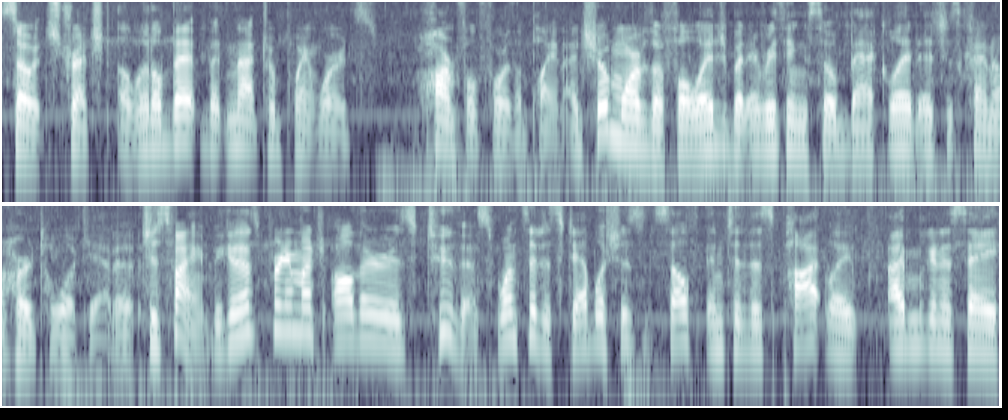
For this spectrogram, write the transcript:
So it stretched a little bit, but not to a point where it's harmful for the plant. I'd show more of the foliage, but everything's so backlit, it's just kind of hard to look at it. Which is fine, because that's pretty much all there is to this. Once it establishes itself into this pot, like I'm gonna say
